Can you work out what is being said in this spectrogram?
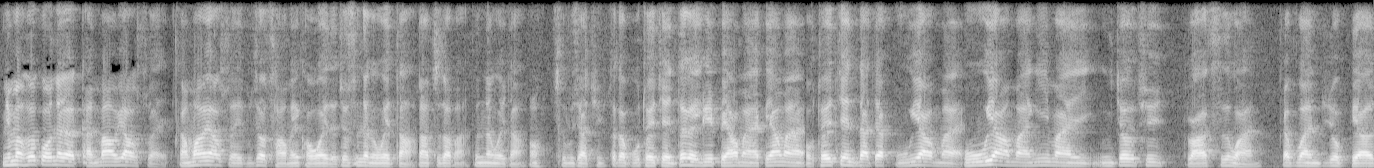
你有没有喝过那个感冒药水？感冒药水不就草莓口味的，就是那个味道，大家知道吧？就那味道哦，吃不下去，这个不推荐，这个一定不要买，不要买，我推荐大家不要买，不要买，一买你就去把它吃完。要不然就不要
